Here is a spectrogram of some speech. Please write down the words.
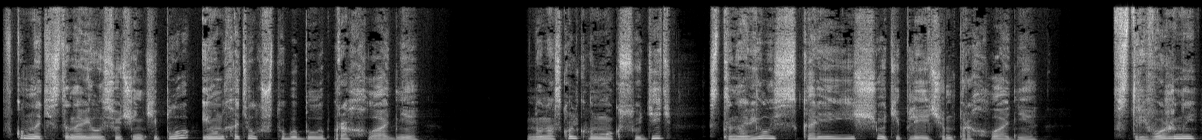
В комнате становилось очень тепло, и он хотел, чтобы было прохладнее. Но, насколько он мог судить, становилось скорее еще теплее, чем прохладнее. Встревоженный,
